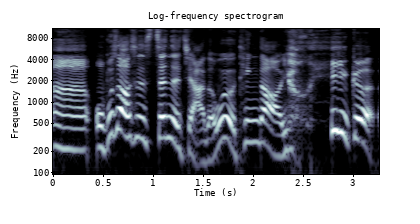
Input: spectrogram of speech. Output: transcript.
嗯、呃，我不知道是真的假的。我有听到 有一个，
